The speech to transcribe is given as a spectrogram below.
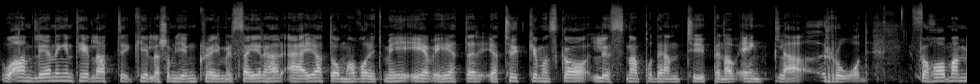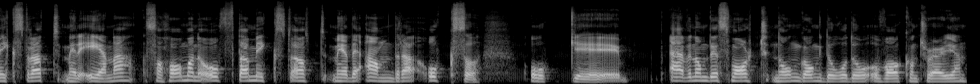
Och anledningen till att killar som Jim Cramer säger det här är ju att de har varit med i evigheter. Jag tycker man ska lyssna på den typen av enkla råd. För har man mixtrat med det ena så har man ofta mixtrat med det andra också. Och eh, även om det är smart någon gång då och då att vara contrarian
